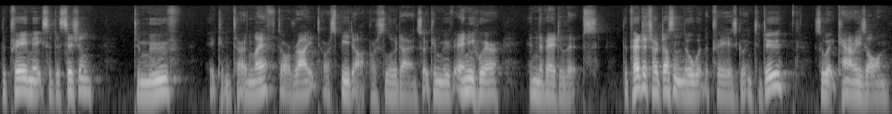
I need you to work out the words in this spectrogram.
the prey makes a decision to move. It can turn left or right or speed up or slow down. So it can move anywhere in the red ellipse. The predator doesn't know what the prey is going to do, so it carries on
